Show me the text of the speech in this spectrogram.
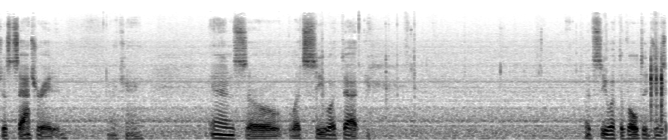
just saturated. Okay. And so let's see what that let's see what the voltages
